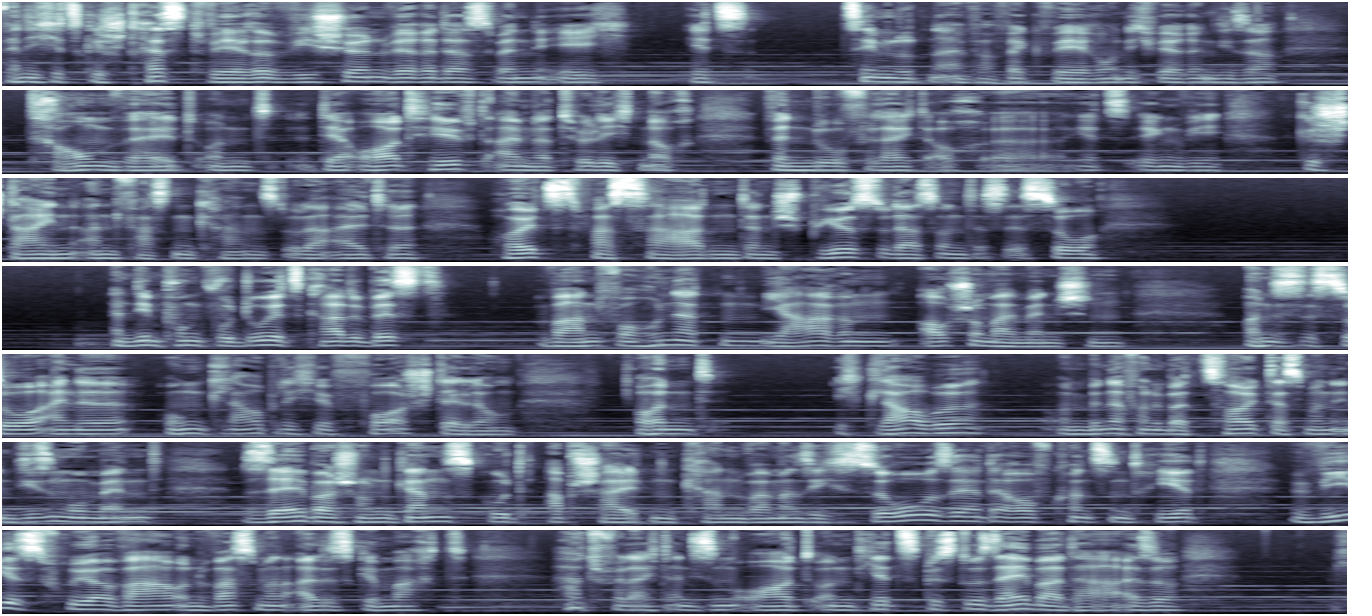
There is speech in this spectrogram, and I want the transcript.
wenn ich jetzt gestresst wäre, wie schön wäre das, wenn ich jetzt zehn Minuten einfach weg wäre und ich wäre in dieser Traumwelt. Und der Ort hilft einem natürlich noch, wenn du vielleicht auch äh, jetzt irgendwie Gestein anfassen kannst oder alte Holzfassaden, dann spürst du das und es ist so, an dem Punkt, wo du jetzt gerade bist, waren vor hunderten Jahren auch schon mal Menschen und es ist so eine unglaubliche Vorstellung. Und ich glaube und bin davon überzeugt, dass man in diesem Moment selber schon ganz gut abschalten kann, weil man sich so sehr darauf konzentriert, wie es früher war und was man alles gemacht hat hat vielleicht an diesem Ort und jetzt bist du selber da. Also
